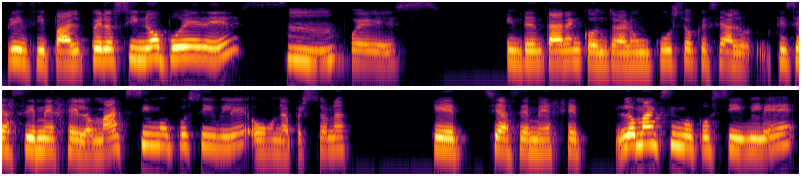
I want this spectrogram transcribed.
principal, pero si no puedes, Mm, pues intentar encontrar un curso que sea que se asemeje lo máximo posible o una persona que se asemeje lo máximo posible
